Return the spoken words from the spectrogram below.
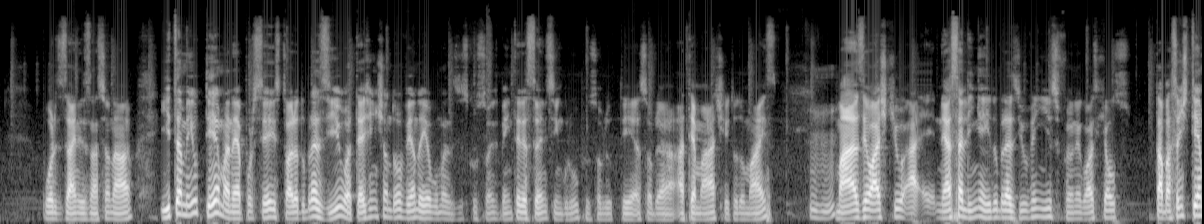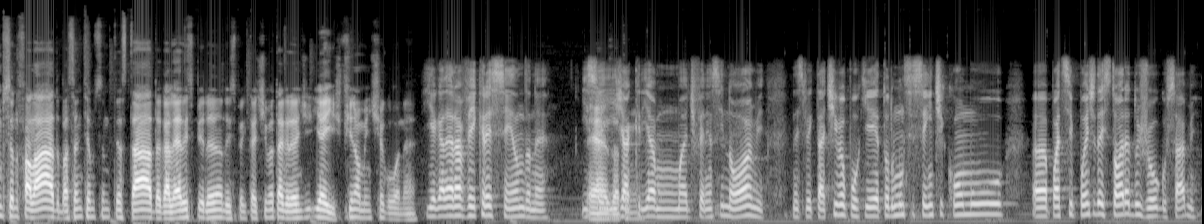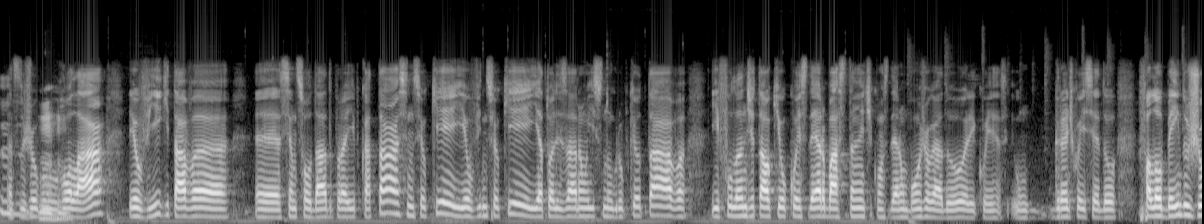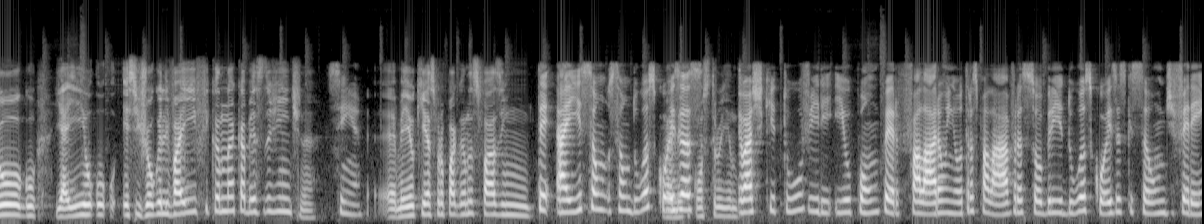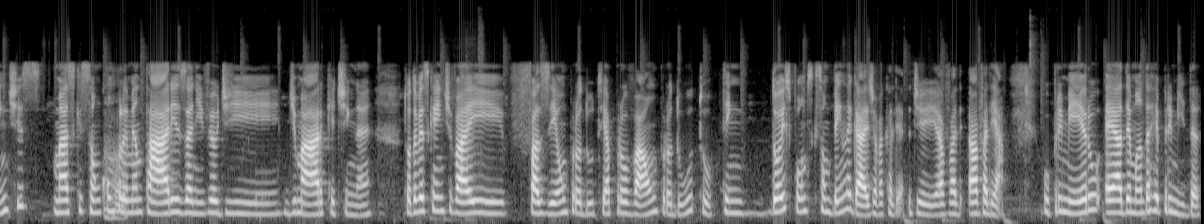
por designers nacional. E também o tema, né, por ser a história do Brasil. Até a gente andou vendo aí algumas discussões bem interessantes em grupo sobre, o te sobre a, a temática e tudo mais. Uhum. Mas eu acho que nessa linha aí do Brasil vem isso. Foi um negócio que aos, tá bastante tempo sendo falado, bastante tempo sendo testado, a galera esperando, a expectativa tá grande. E aí, finalmente chegou, né? E a galera vê crescendo, né? Isso é, aí exatamente. já cria uma diferença enorme na expectativa, porque todo mundo se sente como uh, participante da história do jogo, sabe? Uhum. Antes do jogo uhum. rolar, eu vi que tava é, sendo soldado para ir pro Catarse, não sei o que, e eu vi não sei o que, e atualizaram isso no grupo que eu tava, e fulano de tal que eu considero bastante, considero um bom jogador e um grande conhecedor, falou bem do jogo, e aí o, esse jogo ele vai ficando na cabeça da gente, né? Sim. É. é meio que as propagandas fazem. Te, aí são, são duas coisas. Construindo. Eu acho que tu, Viri, e o Pomper falaram em outras palavras sobre duas coisas que são diferentes, mas que são complementares uhum. a nível de, de marketing, né? Toda vez que a gente vai fazer um produto e aprovar um produto, tem dois pontos que são bem legais de avaliar. De avaliar. O primeiro é a demanda reprimida,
